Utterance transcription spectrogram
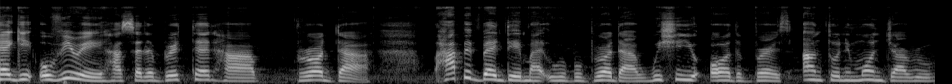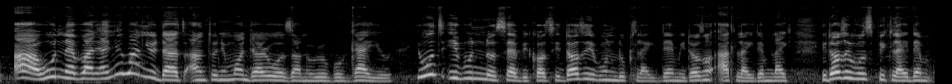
Peggy Ovire has celebrated her brother. Happy birthday, my Urhobo brother. Wishing you all the best. Anthony Monjaro. Ah, who never, I never knew that Anthony Monjaro was an Urhobo guy. You, you won't even know, sir, because he doesn't even look like them. He doesn't act like them. Like, he doesn't even speak like them.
